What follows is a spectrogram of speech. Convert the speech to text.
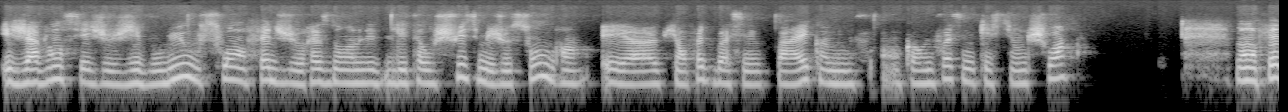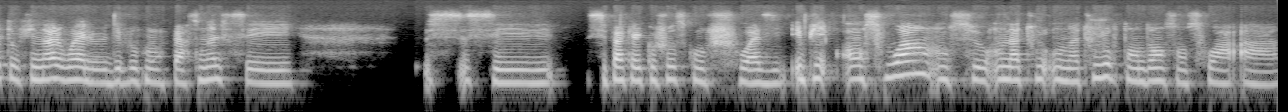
et j'avance et j'évolue ou soit en fait je reste dans l'état où je suis mais je sombre et euh, puis en fait bah, c'est pareil comme encore une fois c'est une question de choix mais en fait au final ouais le développement personnel c'est c'est c'est pas quelque chose qu'on choisit. Et puis en soi, on, se, on, a on a toujours tendance en soi à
